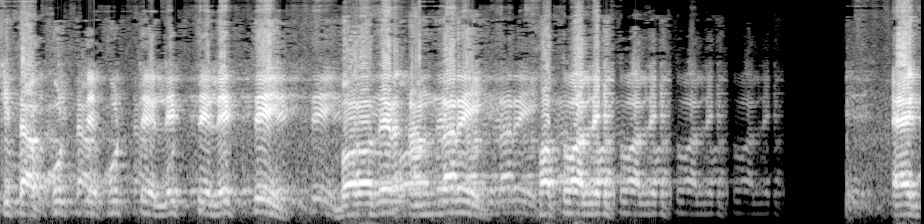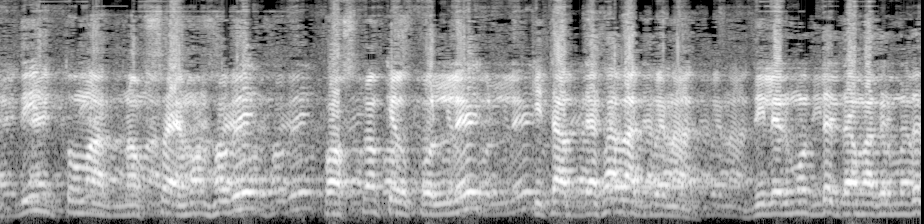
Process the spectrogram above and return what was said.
কিতাব পড়তে পড়তে, লিখতে লিখতে, বড়দের আন্দারে ফতোয়া লে- একদিন তোমার নকশা এমন হবে, প্রশ্ন কেউ করলে কিতাব দেখা লাগবে না। দিলের মধ্যে জামাগের মধ্যে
